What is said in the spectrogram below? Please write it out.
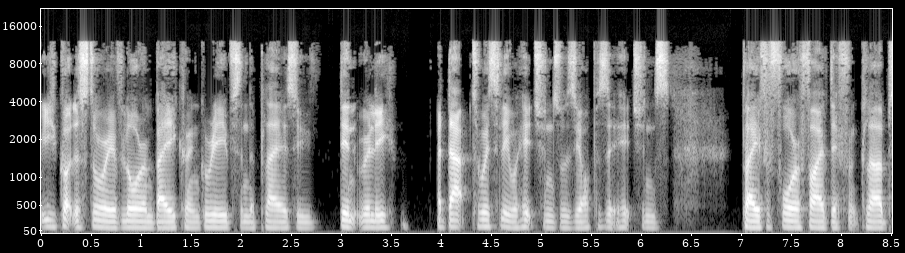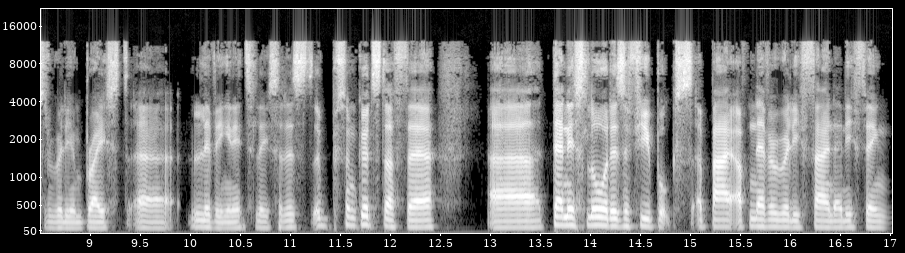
you've got the story of Law and Baker and Greaves and the players who didn't really adapt to Italy. Well, Hitchens was the opposite. Hitchens played for four or five different clubs and really embraced uh, living in Italy. So there's some good stuff there. Uh, Denis Law, there's a few books about. I've never really found anything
